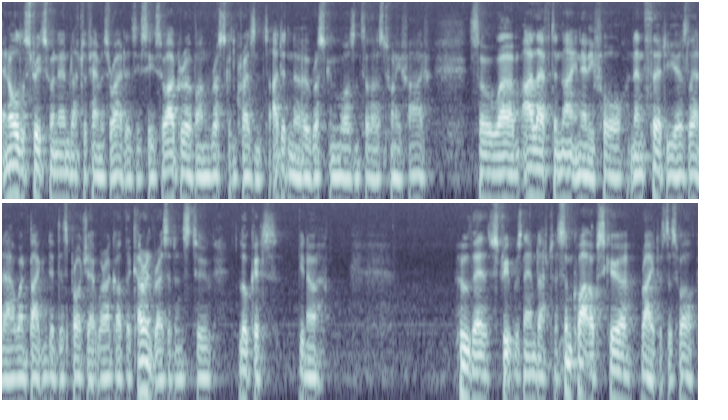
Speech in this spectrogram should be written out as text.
and all the streets were named after famous writers. You see, so I grew up on Ruskin Crescent. I didn't know who Ruskin was until I was 25. So um, I left in 1984, and then 30 years later, I went back and did this project where I got the current residents to look at you know, who their street was named after. Some quite obscure writers as well.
